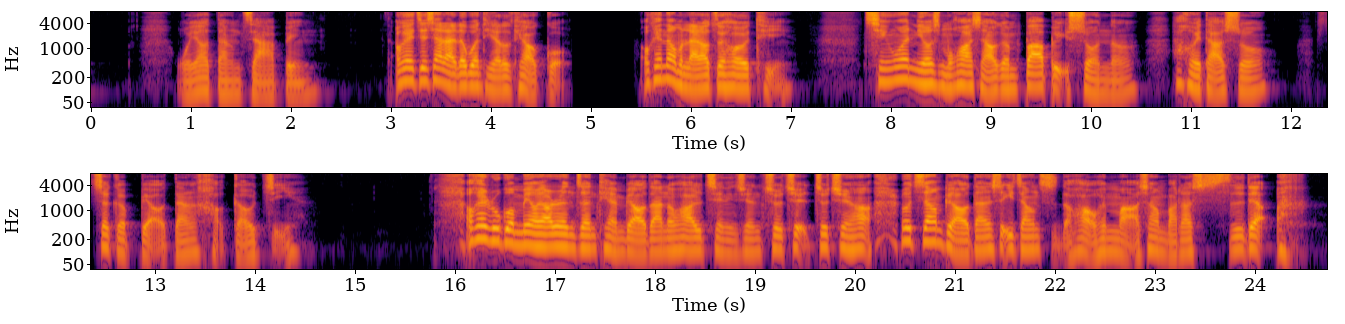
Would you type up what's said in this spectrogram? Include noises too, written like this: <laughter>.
我要当嘉宾。”OK，接下来的问题他都跳过。OK，那我们来到最后一题，请问你有什么话想要跟芭比说呢？他回答说。这个表单好高级。OK，如果没有要认真填表单的话，就请你先出去，出去哈。如果这张表单是一张纸的话，我会马上把它撕掉。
